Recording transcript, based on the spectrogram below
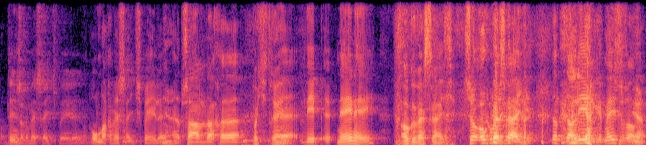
op dinsdag een wedstrijdje spelen. Op donderdag een wedstrijdje spelen. En op zaterdag... eh, Potje trainen. eh, weer, eh, nee, nee. Ook een wedstrijdje. Zo ook een wedstrijdje. Dat, daar leer ik het meeste van. Ja,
